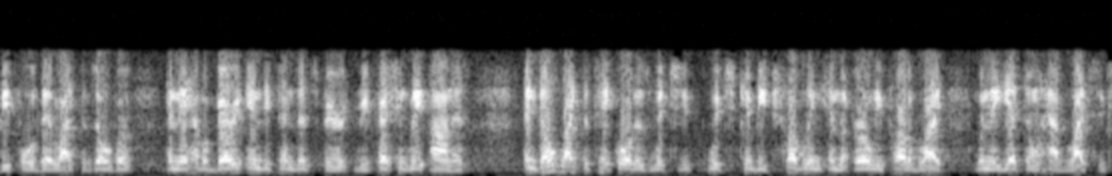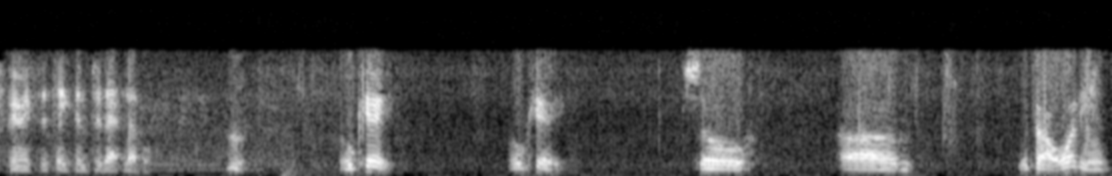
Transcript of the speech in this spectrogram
before their life is over, and they have a very independent spirit, refreshingly honest, and don't like to take orders, which which can be troubling in the early part of life when they yet don't have life's experience to take them to that level. Hmm. Okay. Okay. So, um, with our audience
